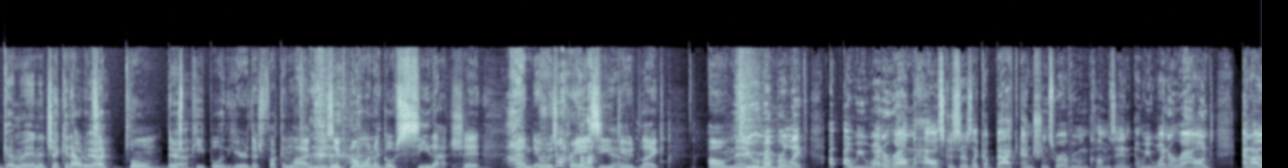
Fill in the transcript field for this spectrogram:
get me in and check it out. It was like, boom, there's Yeah. people here. There's fucking live music. I want to go see that shit. And it was crazy, Yeah. dude. Like, oh man. Do you remember like I, I- we went around the house because there's like a back entrance where everyone comes in, and we went around, and I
